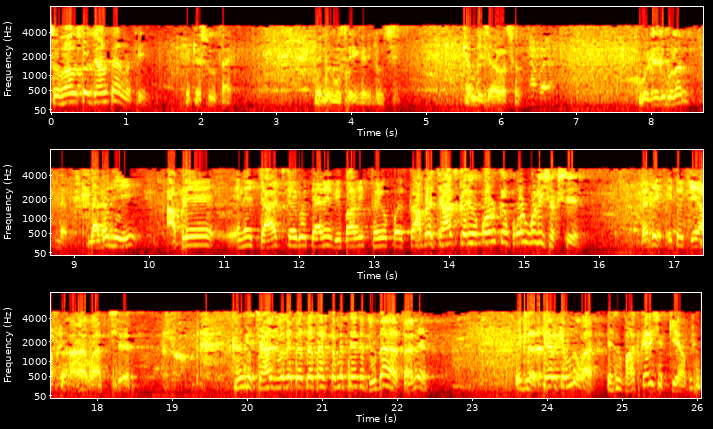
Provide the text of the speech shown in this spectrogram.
સ્વભાવ તો જાણતા નથી. એટલે શું થાય? એ બધું થઈ ગયેલું છે. કેમ વિચારો છો? મોટેથી બોલો દાદાજી આપણે એને ચાર્જ કર્યું ત્યારે વિભાવિત થયું આપણે ચાર્જ કર્યું કોણ કે કોણ બોલી શકશે? એ તો જે આપણે આ વાત છે. કારણ કે ચાર્જ વગર હતા ત્યારે તમે તે જુદા હતા ને. એટલે અત્યારે કેમનું વાત? એનું વાત કરી શકીએ આપણે?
